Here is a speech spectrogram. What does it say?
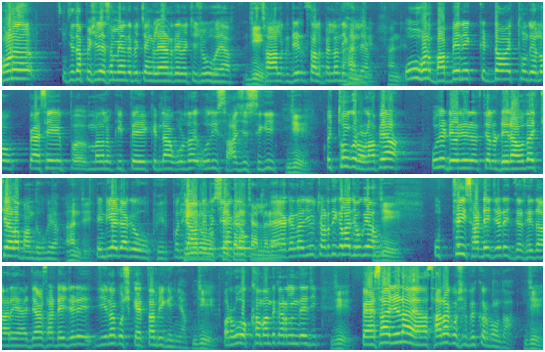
ਹੁਣ ਜਿੱਦਾਂ ਪਿਛਲੇ ਸਮਿਆਂ ਦੇ ਵਿੱਚ ਇੰਗਲੈਂਡ ਦੇ ਵਿੱਚ ਜੋ ਹੋਇਆ ਜੀ। ਸਾਲ ਡੇਢ ਕੁ ਸਾਲ ਪਹਿਲਾਂ ਦੀ ਗੱਲ ਆ। ਹਾਂਜੀ, ਹਾਂਜੀ। ਉਹ ਹੁਣ ਬਾਬੇ ਨੇ ਕਿੱਡਾ ਇੱਥੋਂ ਦੇ ਲੋ ਪੈਸੇ ਪ- ਮਤਲਬ ਕੀਤੇ ਕਿੰਨਾ ਉਹਦਾ ਉਹਦੀ ਸਾਜ਼ਿਸ਼ ਸੀਗੀ। ਜੀ। ਇੱਥੋਂ ਕੋ ਰੌਲਾ ਪਿਆ ਉਹਦੇ ਡੇਰੇ ਦਾ- ਚਲੋ ਡੇਰਾ ਉਹਦਾ ਇੱਥੇ ਵਾਲਾ ਬੰਦ ਹੋ ਗਿਆ। ਹਾਂਜੀ। ਇੰਡੀਆ ਜਾ ਕੇ ਉਹ ਫਿਰ ਪੰਜਾਬ ਦੇ ਵਿੱਚ ਉਸੇ ਆ ਕੇ ਤਰ੍ਹਾਂ ਉਹ- ਚੱਲ ਰਿਹਾ। ਮੈਂ ਕਹਿੰਦਾ ਜੀ ਉਹ ਚੜ੍ਹਦੀ ਕਲਾ 'ਚ ਹੋ ਗਿਆ ਉਹ। ਜੀ। ਉੱਥੇ ਹੀ ਸਾਡੇ ਜਿਹੜੇ ਜਥੇਦਾਰ ਆ ਜਾਂ ਸਾਡੇ ਜਿਹੜੇ ਜਿਹਨਾਂ ਕੋਲ ਸ਼ਿਕਾਇਤਾਂ ਵੀ ਗਈਆਂ ਜੀ। ਪਰ ਉਹ ਅੱਖਾਂ ਬੰਦ ਕਰ ਲੈਂਦੇ ਜੀ। ਜੀ। ਪੈਸਾ ਜਿਹੜਾ ਆ ਸਾਰਾ ਕੁਝ ਫਿਕਰ ਪਾਉਂਦਾ। ਜੀ।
